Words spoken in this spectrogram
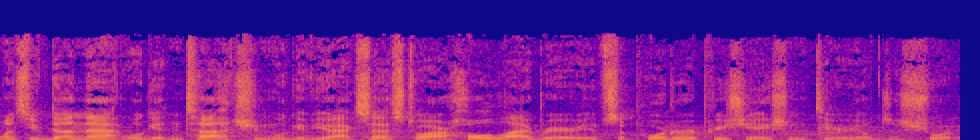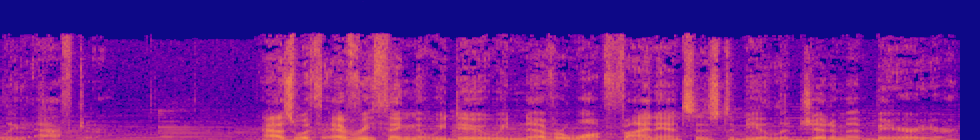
Once you've done that, we'll get in touch and we'll give you access to our whole library of supporter appreciation material just shortly after. As with everything that we do, we never want finances to be a legitimate barrier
